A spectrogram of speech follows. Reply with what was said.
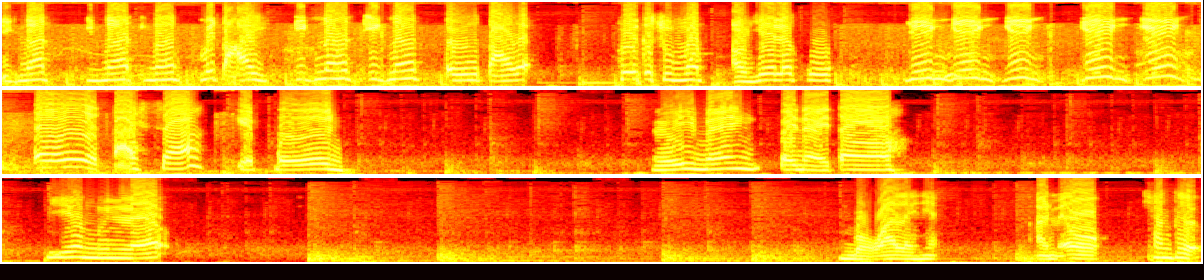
อีกนัด อีกนัด อีกนัด ไม่ตาย อีกนัด อีกนัด เออ ตายแล้ว เฮ้ยกระสุนหมด เอาเย่แล้วกู ยิงยิงยิงยิงยิง เออ ตายซะ เก็บปืน เฮ้ยแม่ง ไปไหนต่อ เยี่ยมึนแล้ว บอกว่าอะไรเนี่ย อ่านไม่ออก ช่างเถอะ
